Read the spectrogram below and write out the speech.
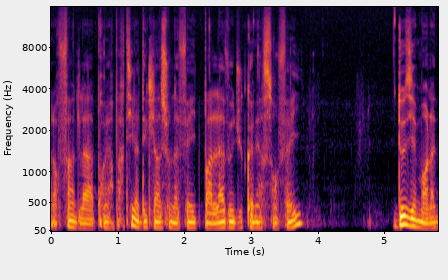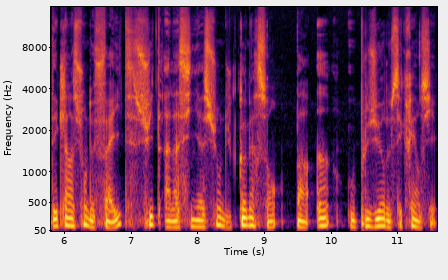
Alors fin de la première partie, la déclaration de la faillite par l'aveu du commerçant failli. Deuxièmement, la déclaration de faillite suite à l'assignation du commerçant par un ou plusieurs de ses créanciers.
